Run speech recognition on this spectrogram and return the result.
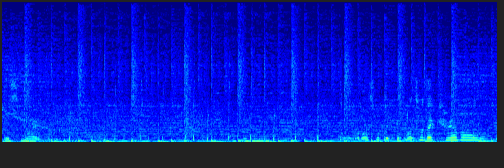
This might be. What's with the what's with the camera?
